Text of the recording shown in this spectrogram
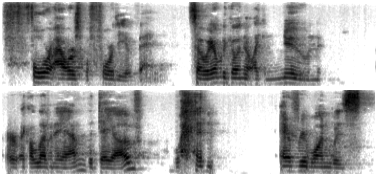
four hours before the event. So we were able to go in there at like noon or like 11 a.m. the day of when everyone was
